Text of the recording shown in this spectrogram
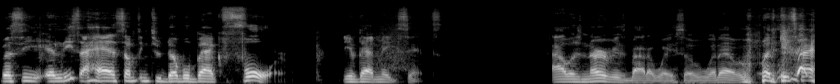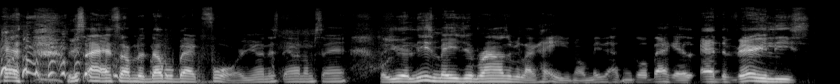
But see, at least I had something to double back for, if that makes sense. I was nervous, by the way, so whatever. But at least I had, at least I had something to double back for. You understand what I'm saying? So you at least made your browns and be like, hey, you know, maybe I can go back. At, at the very least,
